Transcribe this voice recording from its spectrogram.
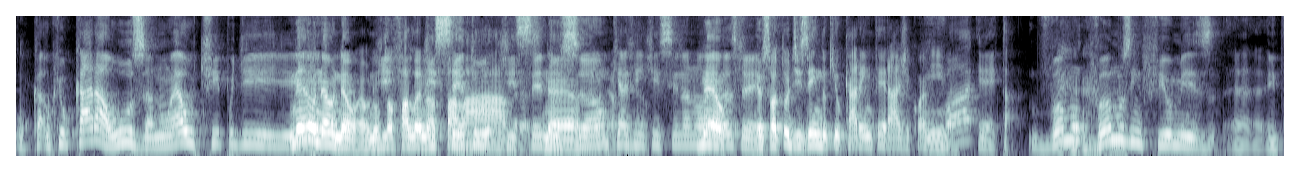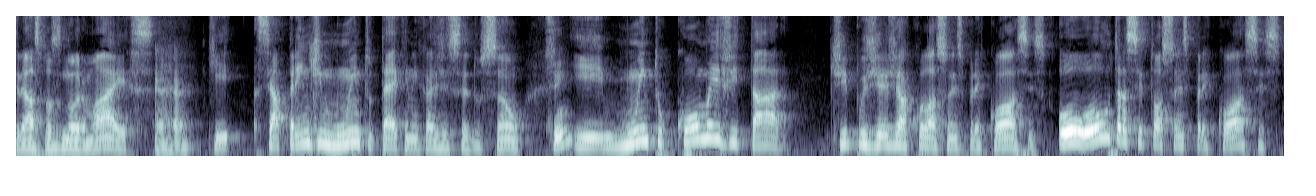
o, o, que o cara usa não é o tipo de não não não eu não estou falando as sedu, palavras de sedução não, não, não, que a gente ensina no não eu só estou dizendo que o cara interage com a mina Vai, é, tá. vamos vamos em filmes é, entre aspas normais que se aprende muito técnicas de sedução Sim. e muito como evitar tipos de ejaculações precoces ou outras situações precoces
